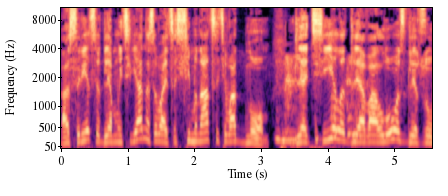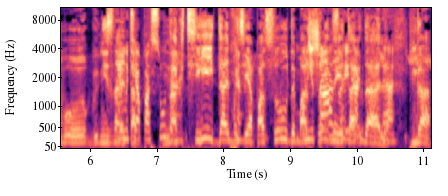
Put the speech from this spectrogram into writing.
а, средство для мытья, называется 17 в одном. Для тела, для волос, для зубов, не знаю, мытья там, посуды. ногтей, да, мытья посуды, машины и и так далее, Да,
